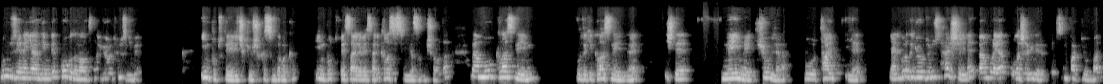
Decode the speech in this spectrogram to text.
Bunun üzerine geldiğimde Google'ın altında gördüğünüz gibi input değeri çıkıyor şu kısımda bakın. Input vesaire vesaire class ismi yazılmış orada. Ben bu class name buradaki class name'de işte name ile q ile bu type ile yani burada gördüğünüz her şeyle ben buraya ulaşabilirim. Hepsinin farklı yolu var.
